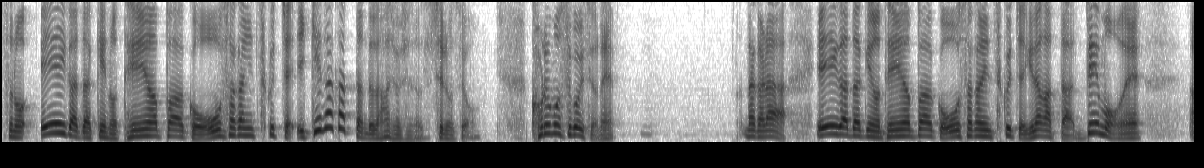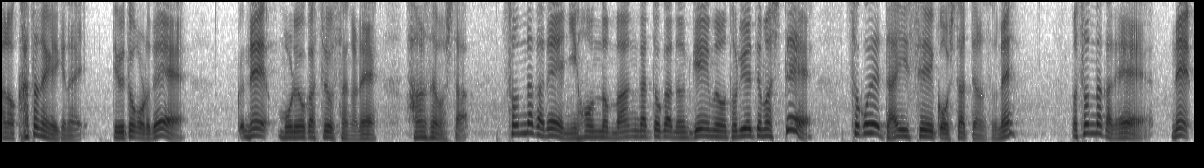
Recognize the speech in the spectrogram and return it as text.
その映画だけのテーマパークを大阪に作っちゃいけなかったんだって話をしてるんですよ。これもすごいですよね。だから、映画だけのテーマパークを大阪に作っちゃいけなかった。でもね、あの、勝たなきゃいけないっていうところで、ね、森岡剛さんがね、話せました。その中で日本の漫画とかのゲームを取り入れてまして、そこで大成功したってなんですよね。まあ、その中で、ね、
